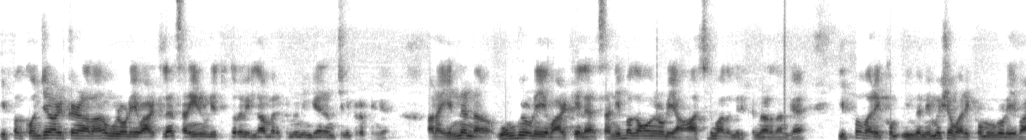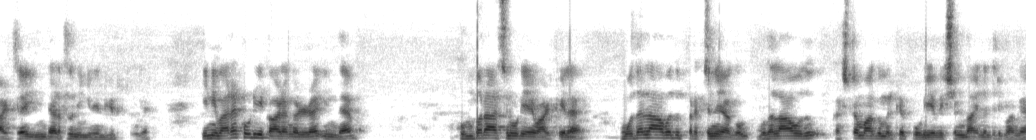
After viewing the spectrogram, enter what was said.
இப்ப கொஞ்ச நாட்களாக தான் உங்களுடைய வாழ்க்கையில சனியினுடைய தொந்தரவு இல்லாம இருக்குன்னு நீங்க நினைச்சுக்கிட்டு இருப்பீங்க. ஆனா என்னன்னா உங்களுடைய வாழ்க்கையில சனி பகவானுடைய ஆசீர்வாதம் இருக்கிறதுனால தாங்க இப்ப வரைக்கும் இந்த நிமிஷம் வரைக்கும் உங்களுடைய வாழ்க்கையில இந்த இடத்துல நீங்க நின்றுட்டு இருக்கீங்க. இனி வரக்கூடிய காலங்கள்ல இந்த கும்பராசினுடைய வாழ்க்கையில முதலாவது பிரச்சனையாகவும் முதலாவது கஷ்டமாகவும் இருக்கக்கூடிய விஷயம் தான் என்ன தெரியுமாங்க?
